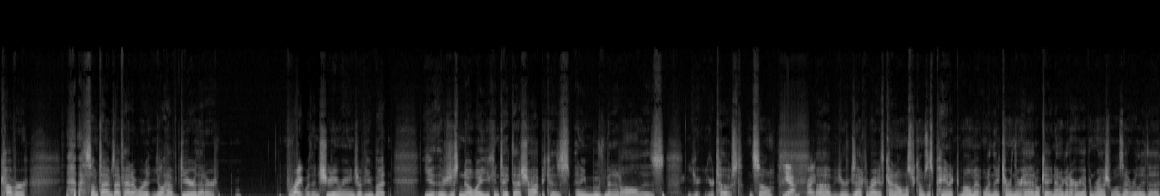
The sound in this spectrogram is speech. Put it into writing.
cover, sometimes I've had it where you'll have deer that are right within shooting range of you, but you, there's just no way you can take that shot because any movement at all is you're, you're toast. And so yeah, right. Uh, you're exactly right. It kind of almost becomes this panicked moment when they turn their head. Okay, now I got to hurry up and rush. Well, is that really the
